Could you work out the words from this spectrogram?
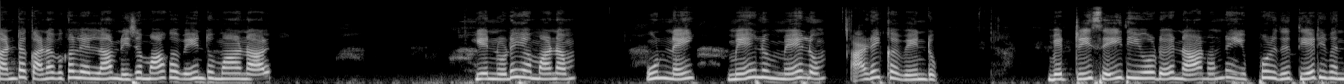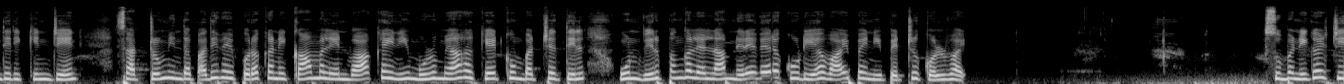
கண்ட கனவுகள் எல்லாம் நிஜமாக வேண்டுமானால் என்னுடைய மனம் உன்னை மேலும் மேலும் அழைக்க வேண்டும். வெற்றி செய்தியோடு நான் உன்னை இப்பொழுது தேடி வந்திருக்கின்றேன். சற்றும் இந்த பதிவை புறக்கணிக்காமல் என் வாக்கை நீ முழுமையாக கேட்கும் பட்சத்தில் உன் விருப்பங்கள் எல்லாம் நிறைவேறக்கூடிய வாய்ப்பை நீ பெற்றுக்கொள்வாய். சுப நிகழ்ச்சி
